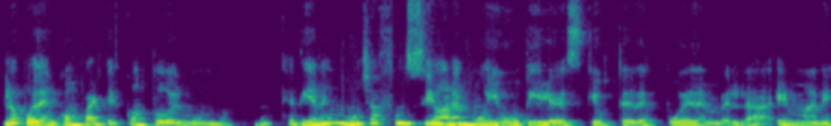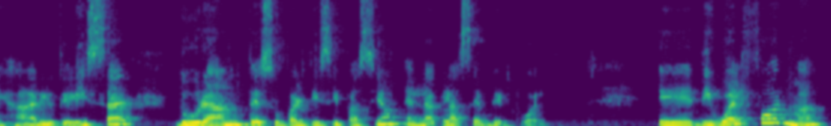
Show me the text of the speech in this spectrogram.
lo pueden compartir con todo el mundo, que tienen muchas funciones muy útiles que ustedes pueden, ¿verdad?, en manejar y utilizar durante su participación en la clase virtual. Eh, de igual forma,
